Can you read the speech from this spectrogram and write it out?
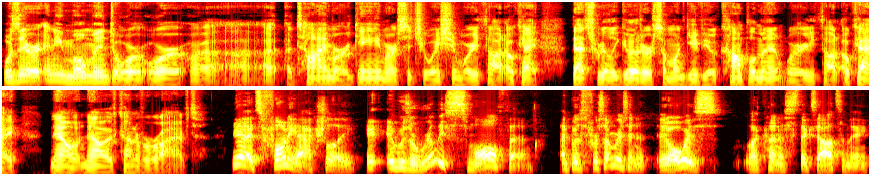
Was there any moment or or, or a, a a time or a game or a situation where you thought, okay, that's really good, or someone gave you a compliment where you thought, okay, now now I've kind of arrived. Yeah, it's funny actually. It, it was a really small thing, and but for some reason it, it always like kind of sticks out to me.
